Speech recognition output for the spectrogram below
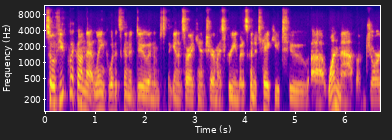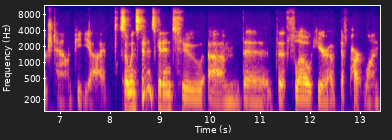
So if you click on that link, what it's going to do, and I'm, again, I'm sorry I can't share my screen, but it's going to take you to uh, one map of Georgetown PEI. So when students get into um, the, the flow here of, of, part one,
